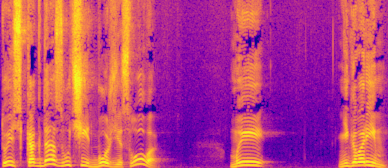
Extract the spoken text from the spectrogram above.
То есть, когда звучит Божье Слово, мы не говорим,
